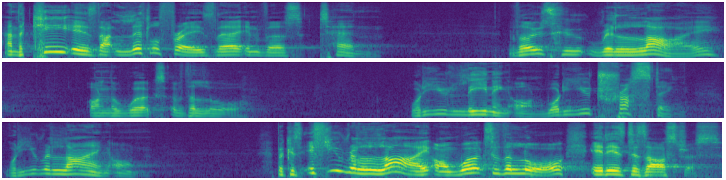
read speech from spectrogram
And the key is that little phrase there in verse 10 those who rely on the works of the law? What are you leaning on? What are you trusting? What are you relying on? Because if you rely on works of the law, it is disastrous.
